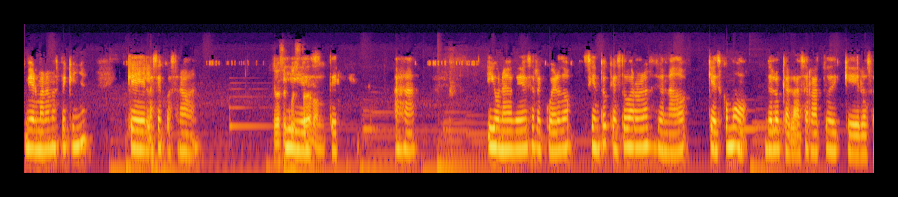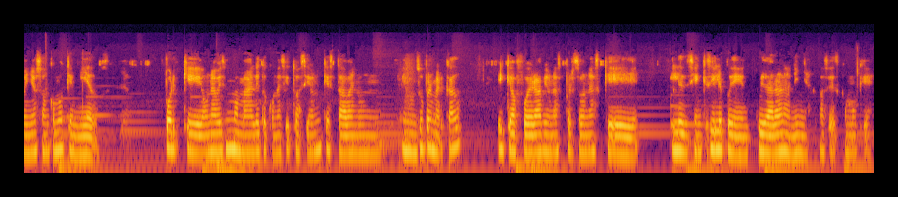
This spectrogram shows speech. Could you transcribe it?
mi hermana más pequeña, que la secuestraban. ¿Que la secuestraron? Este, ajá. Y una vez recuerdo, siento que esto va relacionado, que es como de lo que hablaba hace rato, de que los sueños son como que miedos. Porque una vez mi mamá le tocó una situación que estaba en un, en un supermercado y que afuera había unas personas que le decían que sí le podían cuidar a la niña. O sea, es como que...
